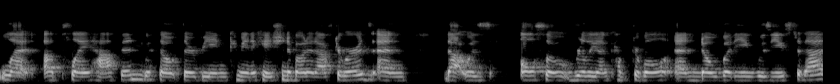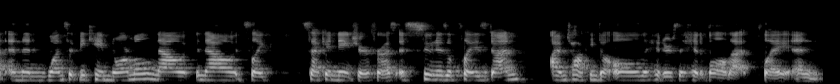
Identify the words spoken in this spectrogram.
let a play happen without there being communication about it afterwards. And that was also really uncomfortable and nobody was used to that. And then once it became normal now now it's like second nature for us. As soon as a play is done i'm talking to all the hitters that hit a ball that play and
